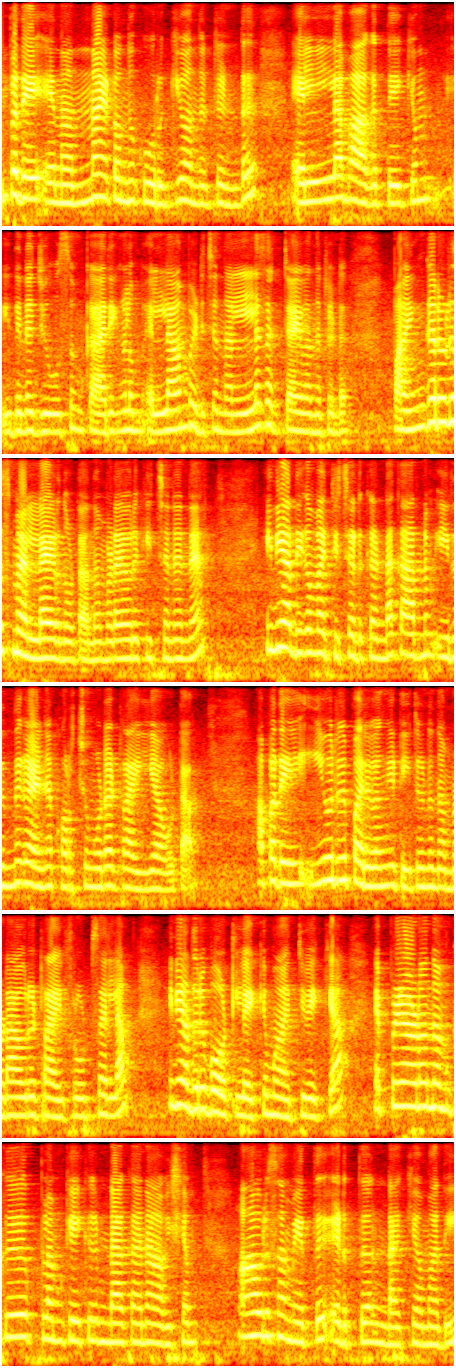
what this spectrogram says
ഇപ്പോൾ ദേ നന്നായിട്ടൊന്ന് കുറുക്കി വന്നിട്ടുണ്ട്. എല്ലാ ഭാഗത്തേക്കും ഇതിന്റെ ജ്യൂസും കാര്യങ്ങളും എല്ലാം പിടിച്ച് നല്ല സെറ്റായി വന്നിട്ടുണ്ട്. ഭയങ്കര ഒരു സ്മെല്ലായിരുന്നു കേട്ടോ നമ്മുടെ ഒരു കിച്ചൺ തന്നെ. ഇനി അധികം വറ്റിച്ചെടുക്കണ്ട. കാരണം ഇരുന്ന് കഴിഞ്ഞാൽ കുറച്ചും കൂടെ ഡ്രൈ ആവൂട്ടാ. അപ്പോൾ അതേ ഈ ഒരു പരുവം കിട്ടിയിട്ടുണ്ട് നമ്മുടെ ആ ഒരു ഡ്രൈ ഫ്രൂട്ട്സ് എല്ലാം. ഇനി അതൊരു ബോട്ടിലേക്ക് മാറ്റി വയ്ക്കുക എപ്പോഴാണോ നമുക്ക് പ്ലം കേക്ക് ഉണ്ടാക്കാൻ ആവശ്യം ആ ഒരു സമയത്ത് എടുത്ത് ഉണ്ടാക്കിയാൽ മതി.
